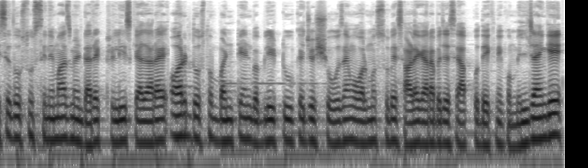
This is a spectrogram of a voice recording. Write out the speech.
इसे दोस्तों सिनेमाज में डायरेक्ट रिलीज़ किया जा रहा है। और दोस्तों बंटी एंड बबली टू के जो शोज़ हैं, वो ऑलमोस्ट सुबह साढ़े ग्यारह बजे से आपको देखने को मिल जाएँगे।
